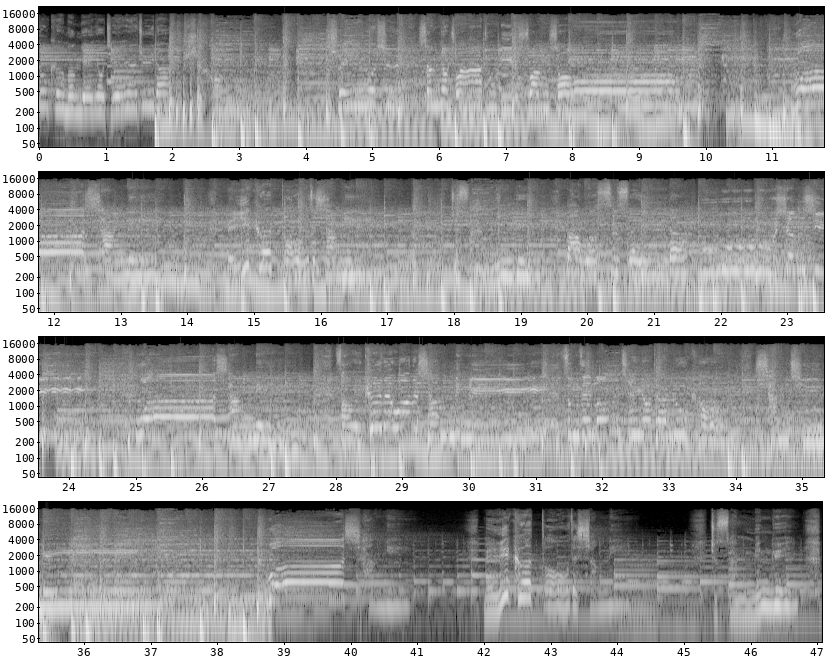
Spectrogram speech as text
头，可梦也有结局的时候。坠落时，想要抓住你的双手。我想你，每一刻都在想你。就算命运把我撕碎的无声息，我想你。早已刻在的生命里，总在梦缠绕的路口想起你。我想你，每一刻都在想你。就算命运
